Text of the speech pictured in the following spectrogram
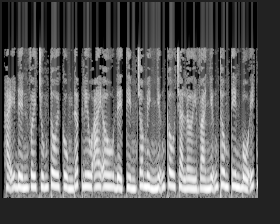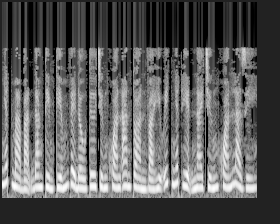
Hãy đến với chúng tôi cùng WIO để tìm cho mình những câu trả lời và những thông tin bổ ích nhất mà bạn đang tìm kiếm về đầu tư chứng khoán an toàn và hữu ích nhất hiện nay chứng khoán là gì?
